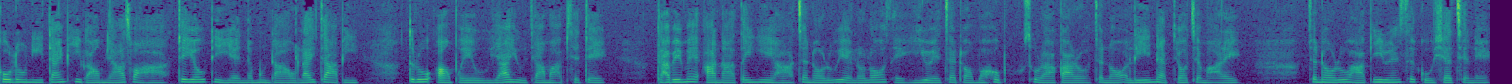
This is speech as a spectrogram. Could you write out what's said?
ကိုလိုနီတိုင်းပြည်ပေါင်းများစွာဟာတရုတ်ပြည်ရဲ့နမူနာကိုလိုက်ကြပြီးသူတို့အောင်ပွဲကိုရယူကြမှာဖြစ်တယ် ဒါပေမဲ့အာနာသိန်းကြီးဟာကျွန်တော်တို့ရဲ့လောလောဆယ်ရည်ရွယ်ချက်တော့မဟုတ်ဘူးဆိုတာကတော့ကျွန်တော်အလေးနဲ့ပြောချင်ပါတယ်ကျွန်တော်တို့ဟာပြည်တွင်းစစ်ကိုရက်ချင်တယ်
